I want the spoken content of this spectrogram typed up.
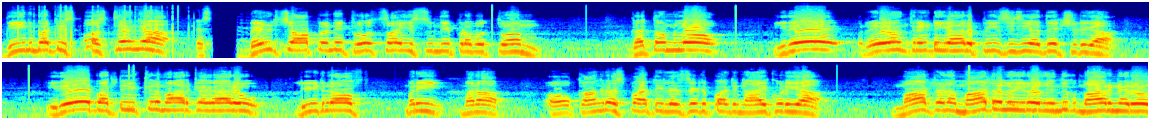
దీన్ని బట్టి స్పష్టంగా బెల్ట్ షాప్లని ప్రోత్సహిస్తుంది ప్రభుత్వం. గతంలో ఇదే రేవంత్ రెడ్డి గారు పిసిసి అధ్యక్షుడిగా ఇదే బట్టి విక్రమార్క గారు లీడర్ ఆఫ్ మరి మన కాంగ్రెస్ పార్టీ లెజిస్లేటివ్ పార్టీ నాయకుడిగా మాట్లాడ మాటలు ఈరోజు ఎందుకు మారినారు?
